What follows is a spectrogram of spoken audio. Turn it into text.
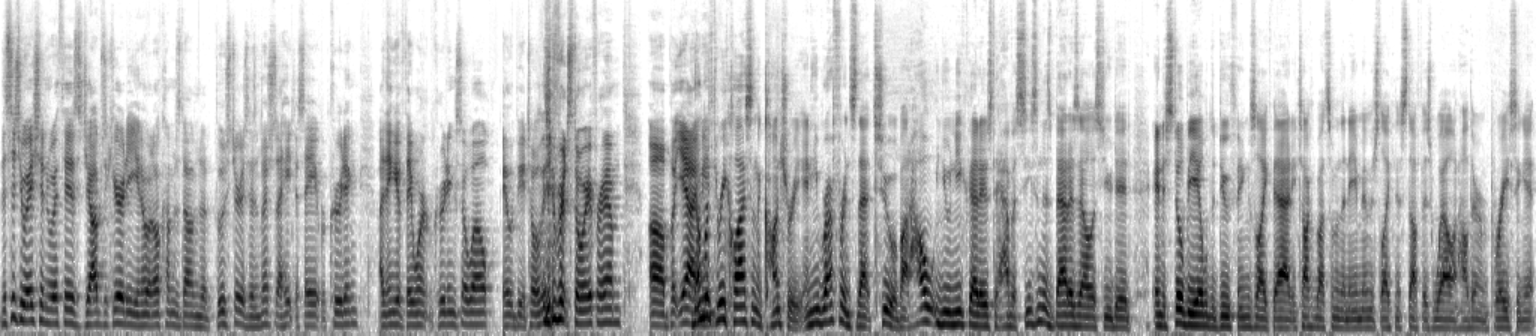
the situation with his job security, you know, it all comes down to boosters. As much as I hate to say it, recruiting. I think if they weren't recruiting so well, it would be a totally different story for him. Uh, but yeah, number I mean, three class in the country, and he referenced that too about how unique that is to have a season as bad as LSU did, and to still be able to do things like that. He talked about some of the name, image, likeness stuff as well, and how they're embracing it,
